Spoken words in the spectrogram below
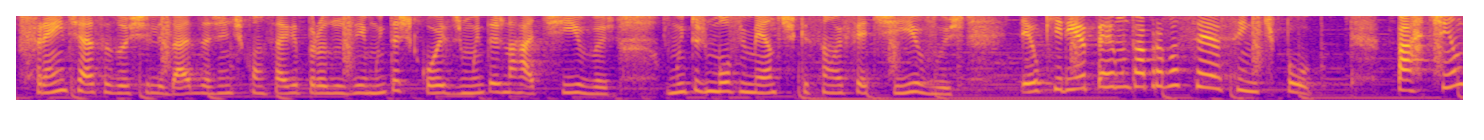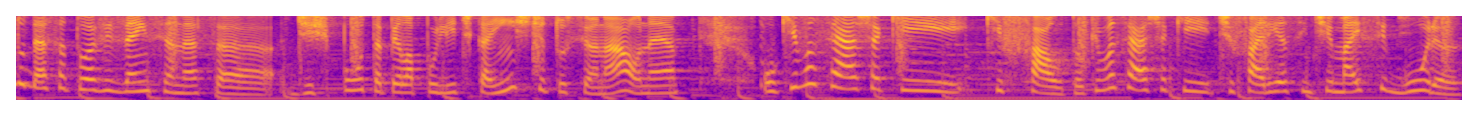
frente a essas hostilidades, a gente consegue produzir muitas coisas, muitas narrativas, muitos movimentos que são efetivos. Eu queria perguntar para você, assim, tipo, partindo dessa tua vivência nessa disputa pela política institucional, né? O que você acha que, que falta? O que você acha que te faria sentir mais segura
